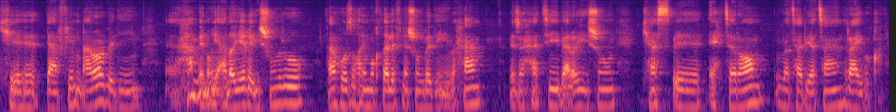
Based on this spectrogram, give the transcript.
که در فیلم قرار بدیم هم به نوعی علایق ایشون رو در حوزه های مختلف نشون بدیم و هم به جهتی برای ایشون کسب احترام و طبیعتا رأی بکنیم.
